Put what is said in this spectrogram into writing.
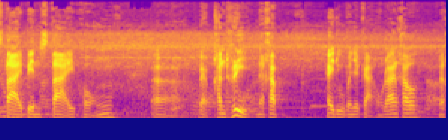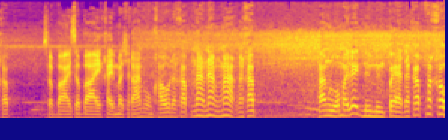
สไตล์เป็นสไตล์ของออแบบคันทรีนะครับ ให้ดูบรรยากาศของร้านเขานะครับ สบายสบายใครมาช้านของเขานะครับน่านั่งมากนะครับ ทางหลวงหมายเลข 118 นะครับ ถ้าเข้า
